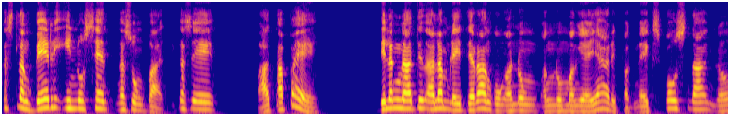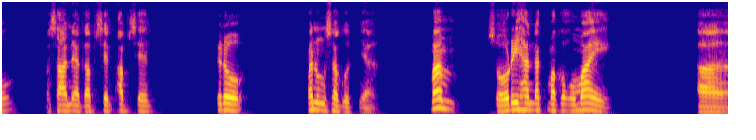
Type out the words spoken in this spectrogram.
kas lang, very innocent nga sungbat. Kasi bata pa eh. Di lang natin alam later on kung anong, anong mangyayari. Pag na-expose na, no? Masanag absent, absent. Pero, anong sagot niya? Ma'am, sorry hanak makaumay. Uh,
